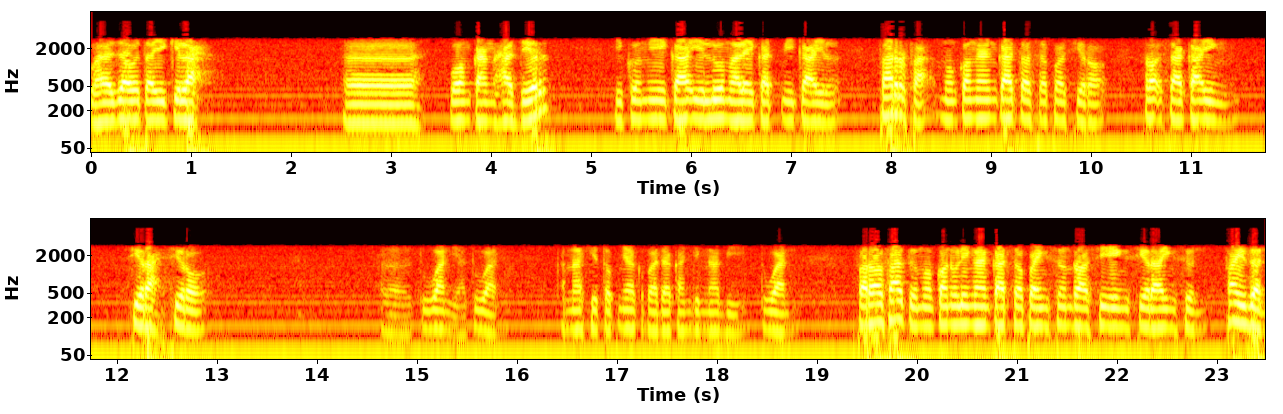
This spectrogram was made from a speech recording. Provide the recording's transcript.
Wa hadza utawi kilah uh, wong kang hadir iku mikailu malaikat mikail farfa mongko ngangkat sapa sira? Rok sakaing sirah siro uh, tuan ya tuan. Karena hitopnya kepada kanjeng Nabi Tuan. Farafatu mongko nuli ngangkat sapa ingsun rasi ing sira ingsun. Faizan.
